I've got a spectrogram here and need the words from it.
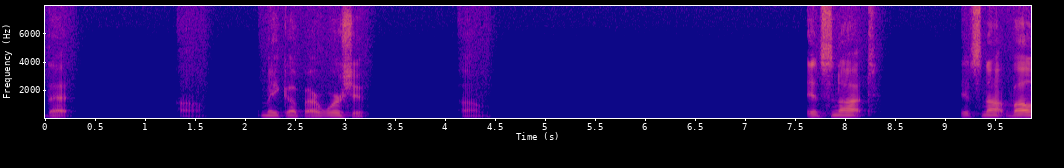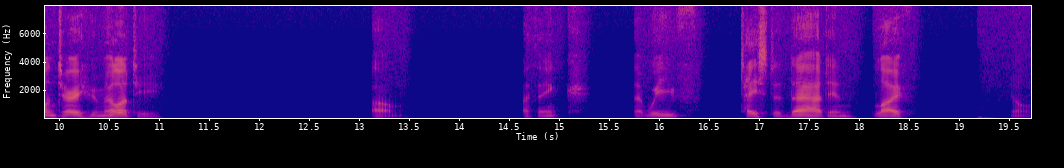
that uh, make up our worship. Um, it's not. It's not voluntary humility. Um, I think that we've tasted that in life. You know,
